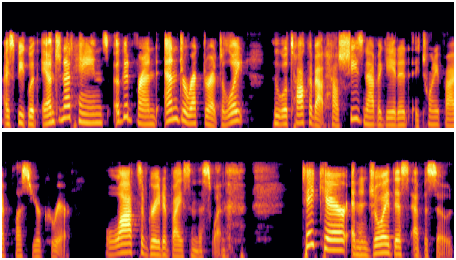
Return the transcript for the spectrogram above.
I speak with Anjanette Haynes, a good friend and director at Deloitte, who will talk about how she's navigated a 25 plus year career. Lots of great advice in this one. Take care and enjoy this episode.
